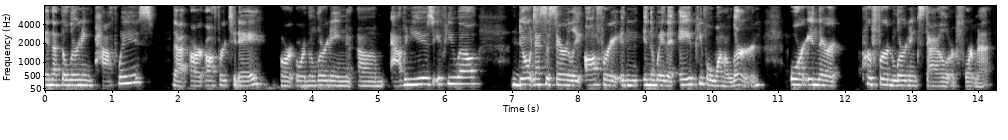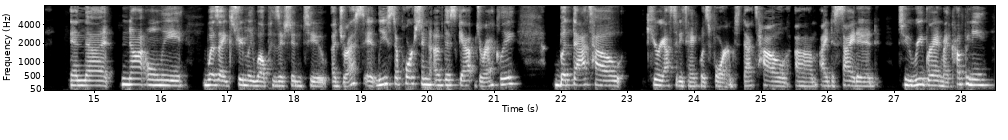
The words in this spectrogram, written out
and that the learning pathways that are offered today, or, or the learning um, avenues, if you will, don't necessarily offer it in, in the way that A, people want to learn, or in their preferred learning style or format and that not only was I extremely well positioned to address at least a portion of this gap directly, but that's how Curiosity Tank was formed. That's how um, I decided to rebrand my company,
